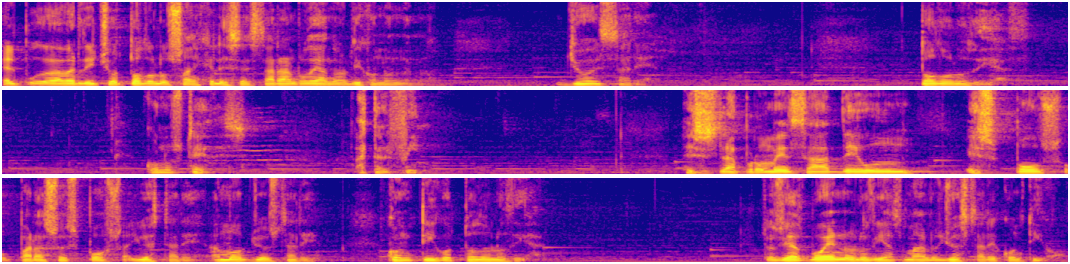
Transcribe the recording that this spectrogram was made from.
Él pudo haber dicho todos los ángeles estarán rodeando. Él dijo no, no, no. Yo estaré todos los días con ustedes hasta el fin. Esa es la promesa de un esposo para su esposa. Yo estaré, amor, yo estaré contigo todos los días. Los días buenos, los días malos, yo estaré contigo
